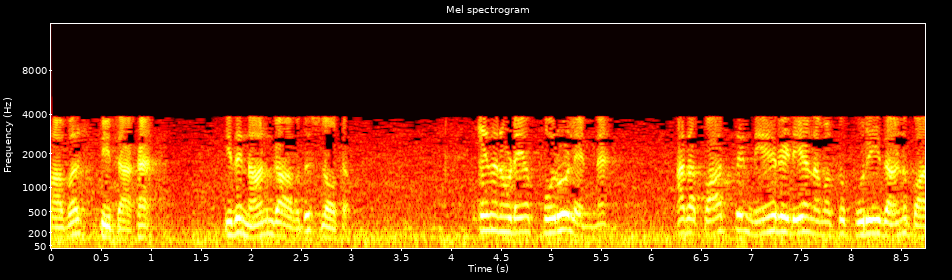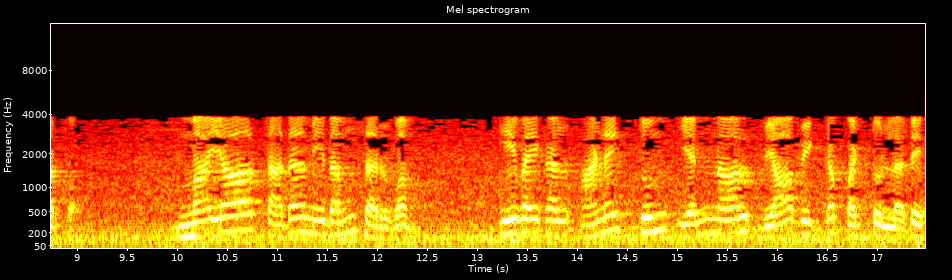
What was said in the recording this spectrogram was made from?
அவஸ்திதக. இது நான்காவது ஸ்லோகம். இதனுடைய பொருள் என்ன? அதை பார்த்து நேரடியா நமக்கு புரியுதான்னு பார்ப்போம். மயா ததமிதம் சர்வம். இவைகள் அனைத்தும் என்னால் வியாபிக்கப்பட்டுள்ளது.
